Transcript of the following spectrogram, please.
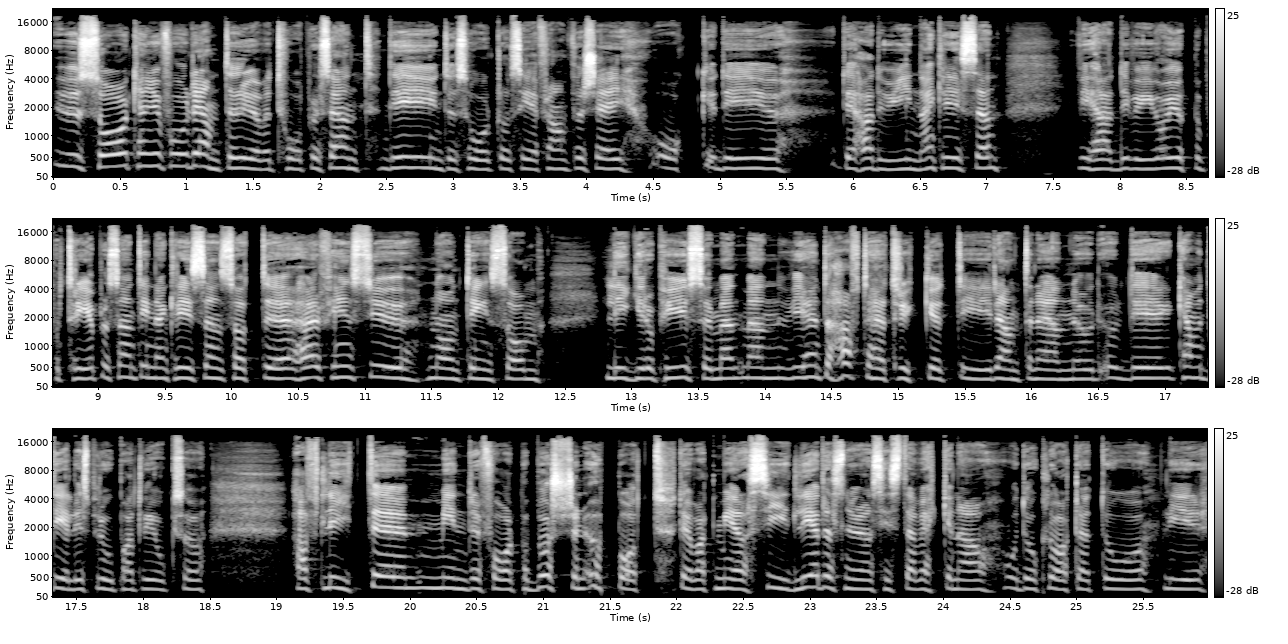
USA kan ju få räntor över 2% Det är inte svårt att se framför sig och det är ju Det hade vi innan krisen. Vi, hade, vi var ju uppe på 3% innan krisen så att, eh, här finns ju någonting som ligger och pyser. Men, men vi har inte haft det här trycket i räntorna ännu och det kan väl delvis bero på att vi också haft lite mindre fart på börsen uppåt. Det har varit mer sidledes nu de sista veckorna och då klart att då blir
